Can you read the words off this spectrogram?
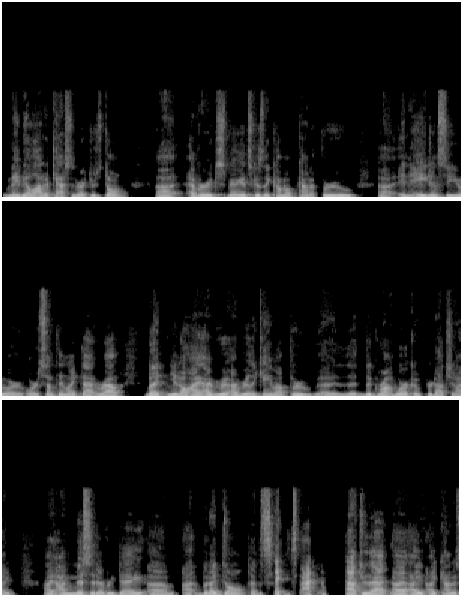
maybe a lot of casting directors don't uh, ever experienced because they come up kind of through uh, an agency or or something like that route. But you know, I I, re- I really came up through uh, the the grunt work of production. I I, I miss it every day, um, I, but I don't at the same time. After that, I I, I kind of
